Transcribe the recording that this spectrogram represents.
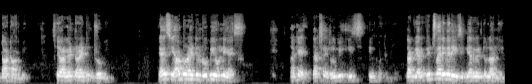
dot rb. So you are going to write in Ruby. Guys, you have to write in Ruby only, guys. Okay, that's why Ruby is important here. That we are it's very, very easy. We are going to learn here.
